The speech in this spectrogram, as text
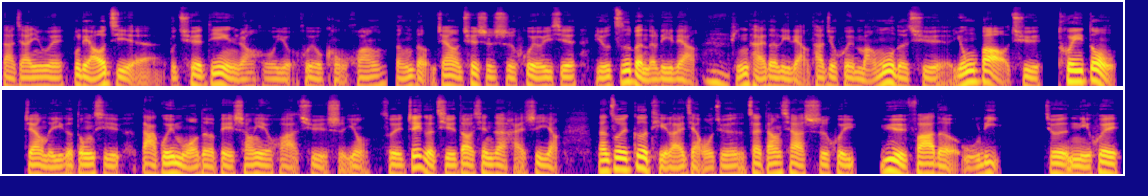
大家因为不了解、不确定，然后有会有恐慌等等，这样确实是会有一些，比如资本的力量、平台的力量，它就会盲目的去拥抱、去推动这样的一个东西，大规模的被商业化去使用。所以这个其实到现在还是一样。但作为个体来讲，我觉得在当下是会越发的无力，就是你会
